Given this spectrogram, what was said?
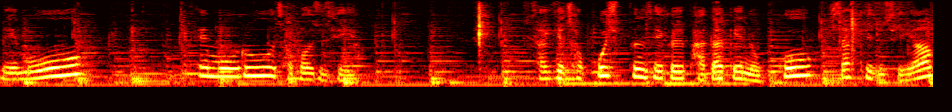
네모, 세모로 접어주세요. 자기가 접고 싶은 색을 바닥에 놓고 시작해주세요.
